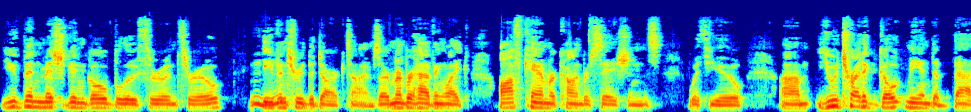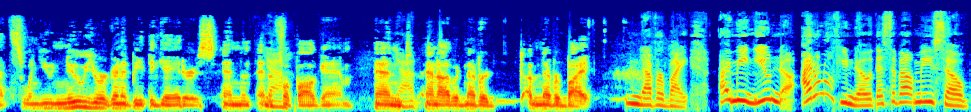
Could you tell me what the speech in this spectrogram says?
you've been Michigan go blue through and through. Mm-hmm. even through the dark times. I remember having like off camera conversations with you. Um, you would try to goat me into bets when you knew you were going to beat the Gators in, in yeah. a football game. And, yeah. and I would never, I would never bite. Never bite. I mean, you know, I don't know if you know this about me. So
